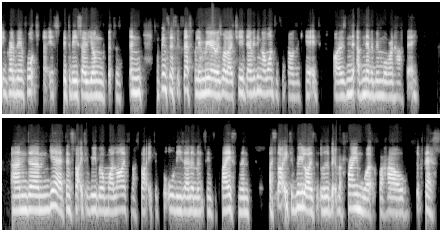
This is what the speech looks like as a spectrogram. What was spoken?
incredibly unfortunate. It's good to be so young, but to, and been so successful in Rio as well. I achieved everything I wanted since I was a kid. I was I've never been more unhappy, and um, yeah, then started to rebuild my life, and I started to put all these elements into place, and then I started to realize that there was a bit of a framework for how success,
